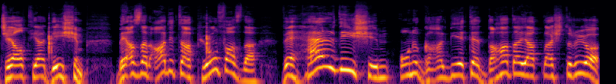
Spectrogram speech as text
C6'ya değişim. Beyazlar adeta piyon fazla ve her değişim onu galibiyete daha da yaklaştırıyor.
